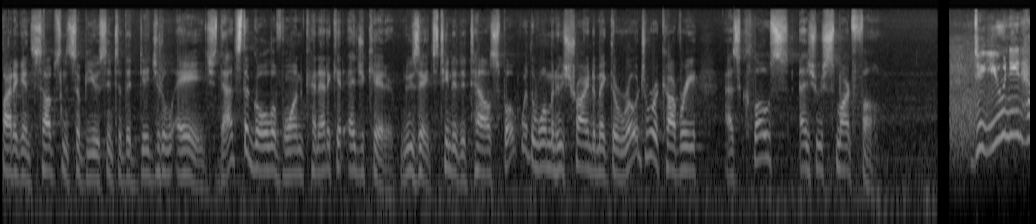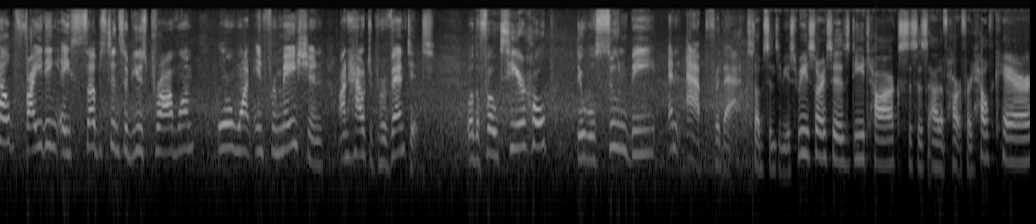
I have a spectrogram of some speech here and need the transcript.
Fight against substance abuse into the digital age. That's the goal of one Connecticut educator. News 8's Tina Detelj spoke with a woman who's trying to make the road to recovery as close as your smartphone. Do you need help fighting a substance abuse problem or want information on how to prevent it? Well, the folks here hope there will soon be an app for that. Substance abuse resources, detox. This is out of Hartford Healthcare.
